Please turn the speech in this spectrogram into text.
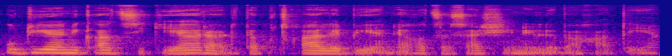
კუდიანი კაცი კი არ არის და ბწყალებიანი რაღაცა საშინელება ხატია.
